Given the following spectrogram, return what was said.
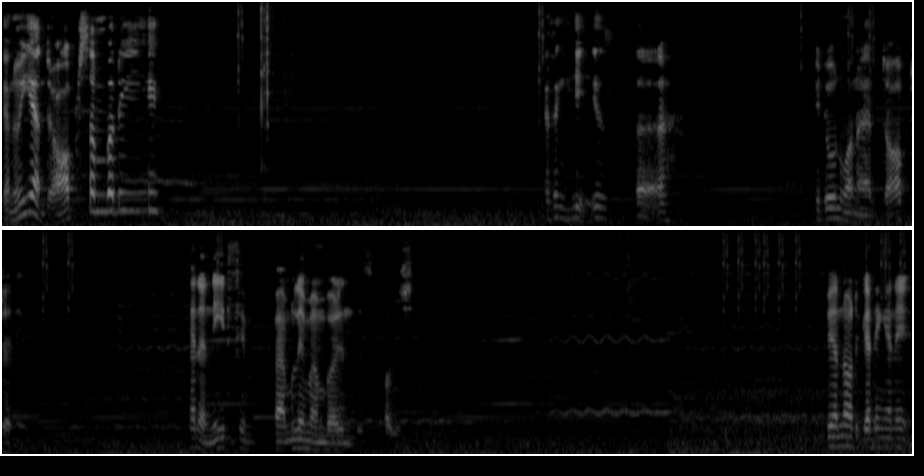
Can we adopt somebody? I think he is uh we don't want to adopt anyone. Kind of need family member in this position. We are not getting any.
